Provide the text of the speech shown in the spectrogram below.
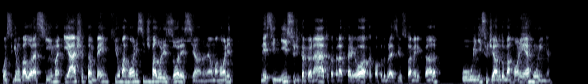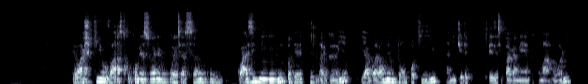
conseguir um valor acima e acho também que o Marrone se desvalorizou nesse ano. Né? O Marrone, nesse início de campeonato, Campeonato Carioca, Copa do Brasil, Sul-Americana, o início de ano do Marrone é ruim. Né? Eu acho que o Vasco começou a negociação com quase nenhum poder de barganha e agora aumentou um pouquinho à medida que fez esse pagamento para o Marrone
